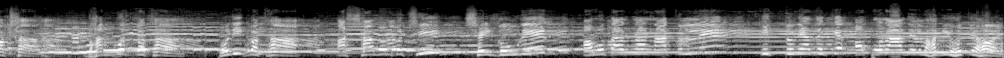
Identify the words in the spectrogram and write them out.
কথা, ভাগবত কথা, হরি কথা আর সাধন করছি সেই গৌরের অবতারণা না করলে কীর্তনিয়াদেরকে অপরাধের ভাগী হতে হয়।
